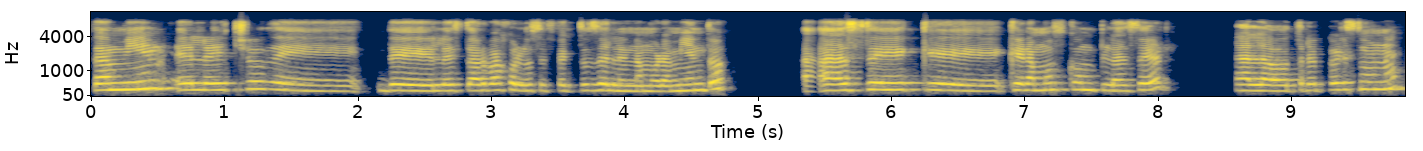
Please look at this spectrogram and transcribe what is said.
También el hecho de, de estar bajo los efectos del enamoramiento hace que queramos complacer a la otra persona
